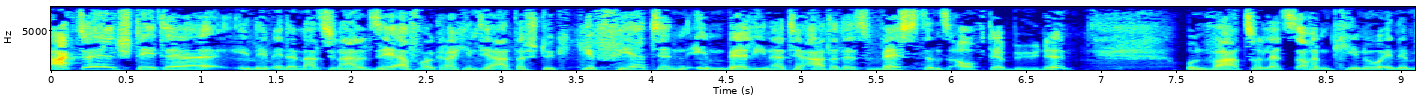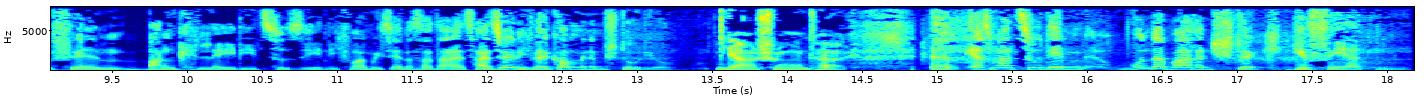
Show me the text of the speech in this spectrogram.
Aktuell steht er in dem international sehr erfolgreichen Theaterstück Gefährten im Berliner Theater des Westens auf der Bühne und war zuletzt auch im Kino in dem Film Bank Lady zu sehen. Ich freue mich sehr, dass er da ist. Heinz Hönig, willkommen in dem Studio. Ja, schönen guten Tag. Äh, erstmal zu dem wunderbaren Stück Gefährten.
